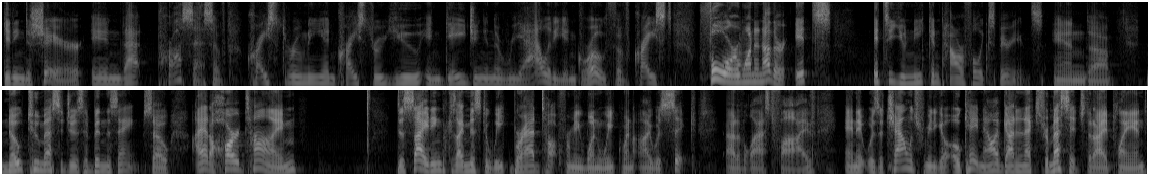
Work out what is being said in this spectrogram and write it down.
getting to share in that process of Christ through me and Christ through you, engaging in the reality and growth of Christ for one another. It's it's a unique and powerful experience, and uh, no two messages have been the same. So I had a hard time deciding because I missed a week. Brad taught for me one week when I was sick out of the last five. And it was a challenge for me to go, okay, now I've got an extra message that I had planned.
